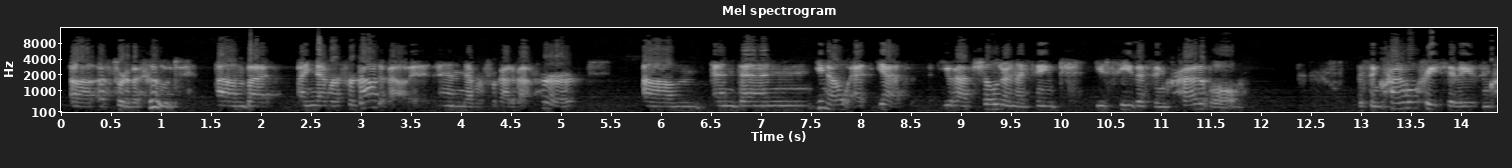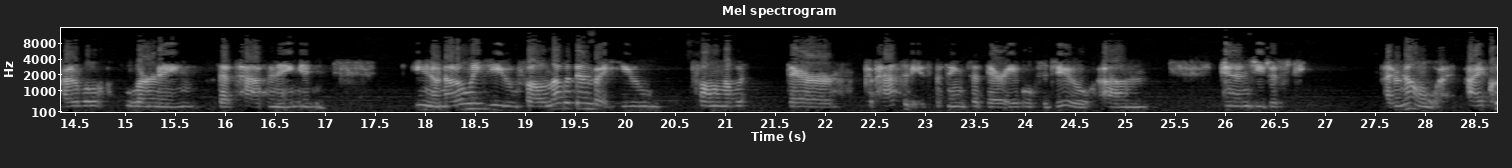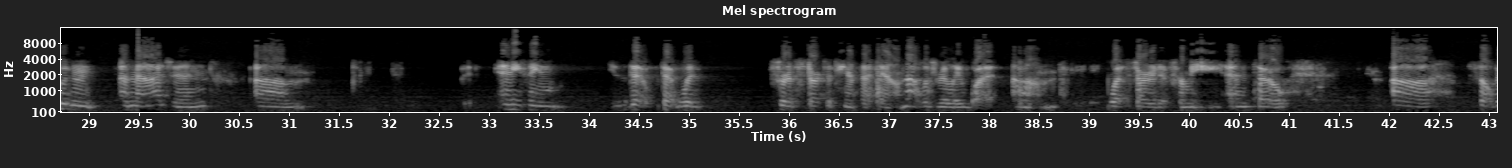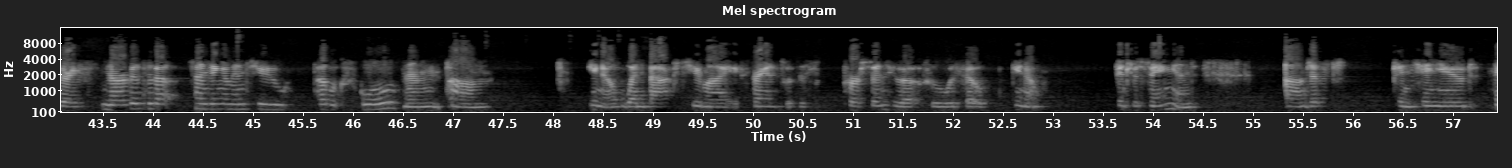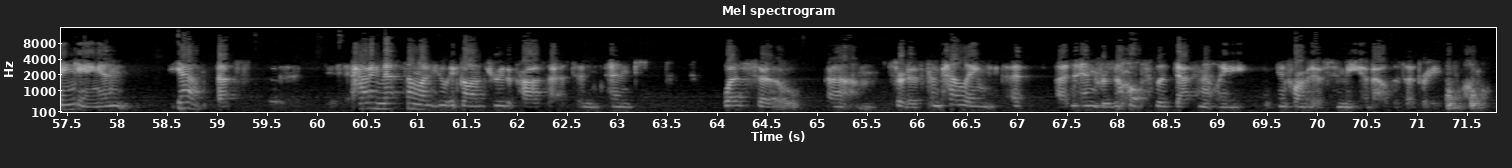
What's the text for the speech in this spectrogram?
uh, a sort of a hoot. Um, but I never forgot about it and never forgot about her. Um, and then, you know, at, yes, you have children. I think you see this incredible, this incredible creativity, this incredible learning that's happening. And, you know, not only do you fall in love with them, but you fall in love with their capacities, the things that they're able to do. Um, and you just, I don't know, I couldn't imagine um, anything that that would sort of start to tamp that down. That was really what um, what started it for me, and so uh, felt very nervous about sending him into public schools, and um, you know went back to my experience with this person who who was so you know interesting, and um, just continued thinking, and yeah, that's having met someone who had gone through the process and and was so um, sort of compelling uh, an end result was definitely informative to me about the Sudbury model.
